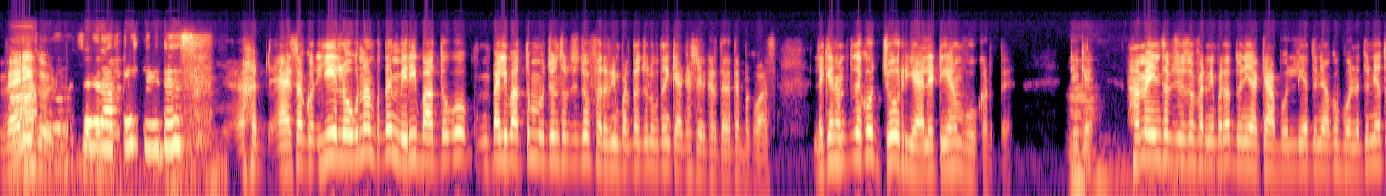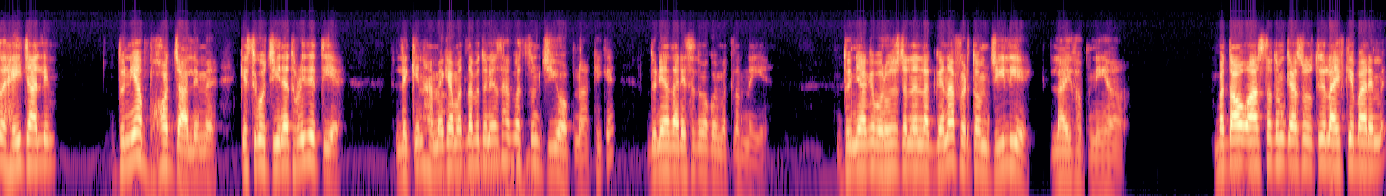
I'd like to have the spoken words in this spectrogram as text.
वेरी हाँ, गुड सर आपका स्टेटस ऐसा कुछ ये लोग ना पता है मेरी बातों को पहली बात तो मुझे उन सब चीज़ों फ़र्क नहीं पड़ता जो लोग क्या क्या शेयर करते रहते हैं बकवास। लेकिन हम तो देखो जो रियलिटी है हम वो करते हैं। ठीक है? हाँ, हमें इन सब चीज़ों से फ़र्क नहीं पड़ता। दुनिया क्या बोल रही है दुनिया को बोलने दुनिया तो है ही जालिम। दुनिया बहुत जालिम है। किसी को जीने थोड़ी देती है। लेकिन हमें क्या मतलब है? दुनिया से बस तुम जियो अपना ठीक है? दुनियादारी से तुम्हें कोई मतलब नहीं है। दुनिया के भरोसे चलने लग गए ना फिर तो हम जी लिए लाइफ अपनी हाँ। बताओ आज तक तुम क्या सोचते हो लाइफ के बारे में?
